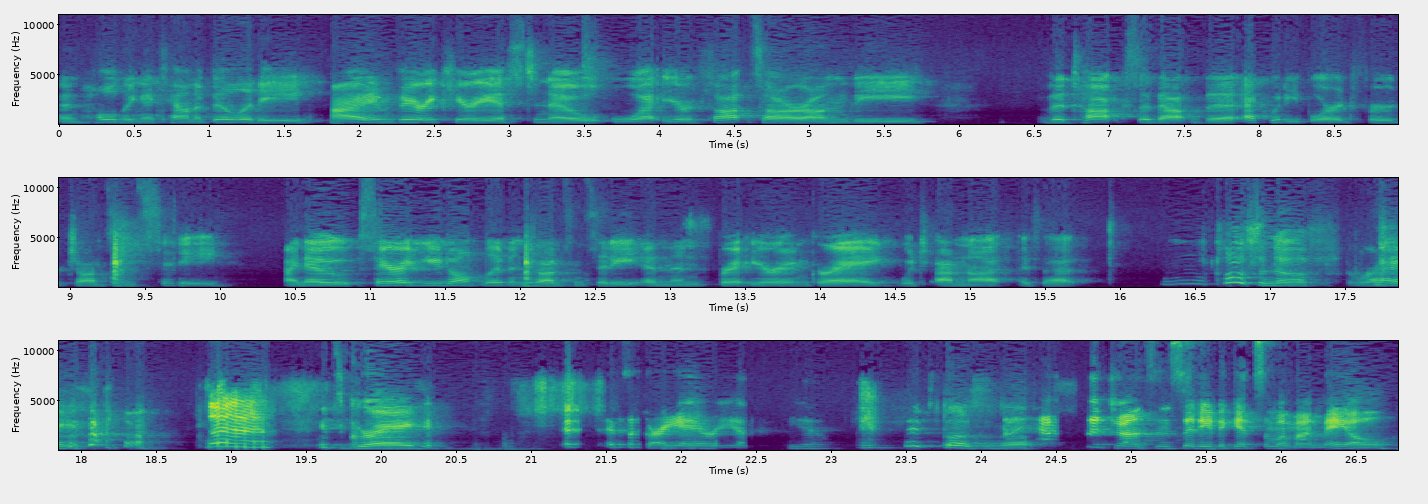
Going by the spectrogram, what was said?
and holding accountability, I am very curious to know what your thoughts are on the the talks about the equity board for Johnson City. I know Sarah, you don't live in Johnson City, and then Britt, you're in Gray, which I'm not. Is that Mm, Close enough. right? It's Gray. It's, it's a gray area. Yeah. It's close enough. I have To Johnson City to get some of my mail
